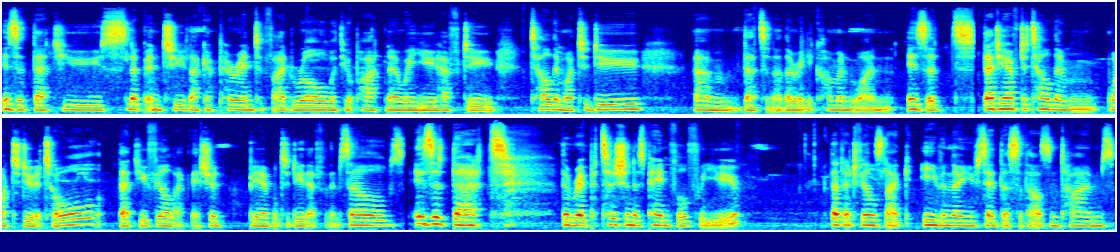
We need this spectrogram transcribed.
Is it that you slip into like a parentified role with your partner where you have to tell them what to do? Um, that's another really common one. Is it that you have to tell them what to do at all? That you feel like they should be able to do that for themselves? Is it that the repetition is painful for you? That it feels like even though you've said this a thousand times,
